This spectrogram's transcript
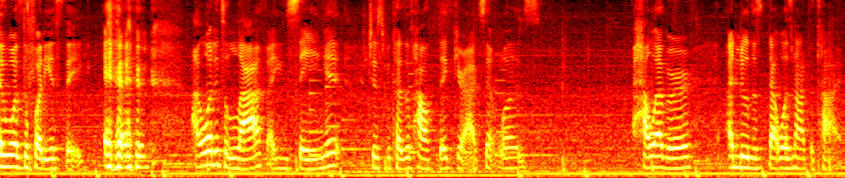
it was the funniest thing. And I wanted to laugh at you saying it just because of how thick your accent was. However, I knew this that was not the time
